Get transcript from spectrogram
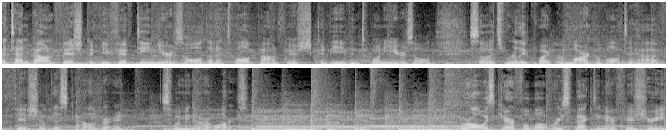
A 10 pound fish could be 15 years old, and a 12 pound fish could be even 20 years old. So it's really quite remarkable to have fish of this caliber swimming in our waters. We're always careful about respecting our fishery.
